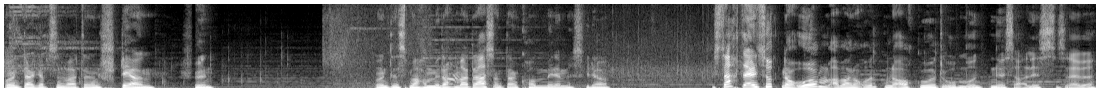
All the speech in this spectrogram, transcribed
Und da gibt es einen weiteren Stern. Schön. Und jetzt machen wir nochmal das und dann kommen wir nämlich wieder. Ich dachte ein Zug nach oben, aber nach unten auch gut. Oben, unten ist ja alles dasselbe.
